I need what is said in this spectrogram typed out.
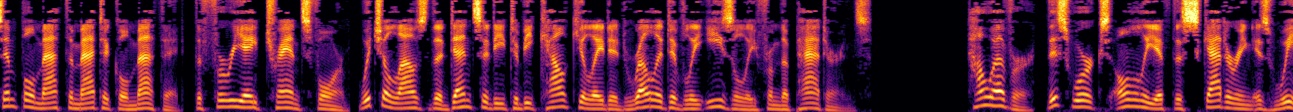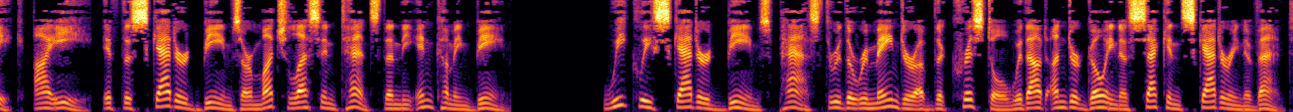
simple mathematical method, the Fourier transform, which allows the density to be calculated relatively easily from the patterns. However, this works only if the scattering is weak, i.e., if the scattered beams are much less intense than the incoming beam. Weakly scattered beams pass through the remainder of the crystal without undergoing a second scattering event.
